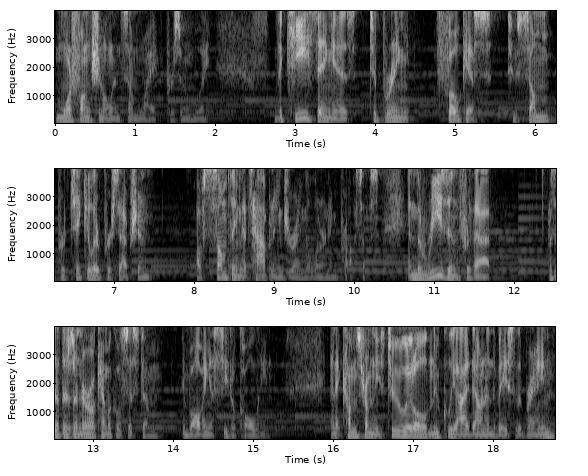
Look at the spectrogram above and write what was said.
more functional in some way, presumably. The key thing is to bring focus to some particular perception of something that's happening during the learning process. And the reason for that is that there's a neurochemical system involving acetylcholine. And it comes from these two little nuclei down in the base of the brain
